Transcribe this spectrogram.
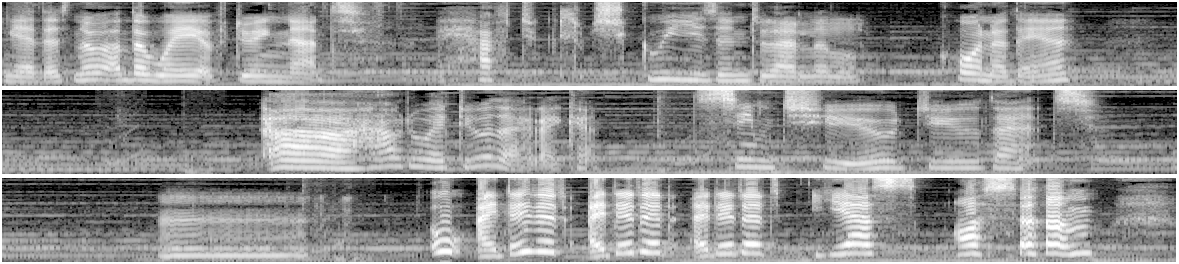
Yeah, there's no other way of doing that. I have to squeeze into that little corner there. Uh, how do I do that? I can't seem to do that. Uh, oh, I did it! I did it! I did it! Yes! Awesome!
